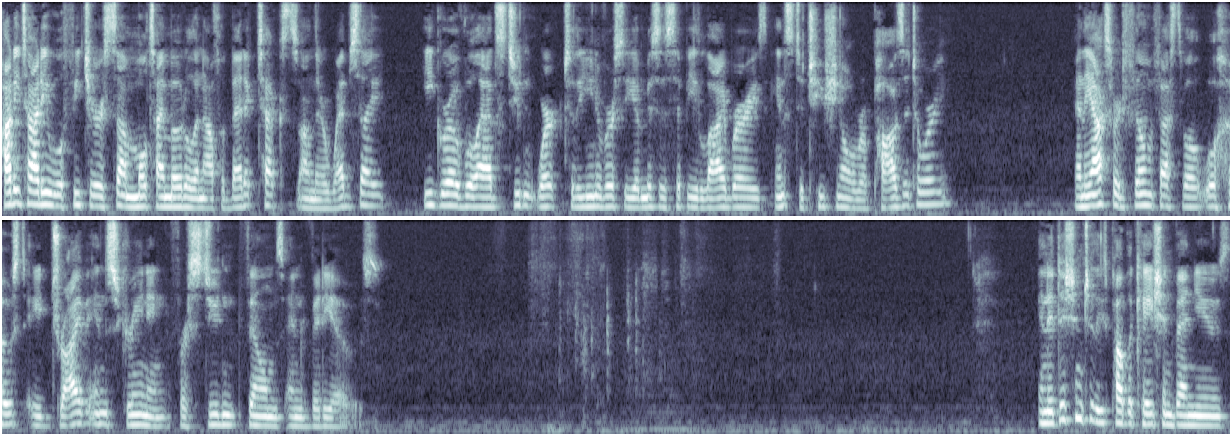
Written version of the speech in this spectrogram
Hotty Toddy will feature some multimodal and alphabetic texts on their website. eGrove will add student work to the University of Mississippi Library's institutional repository. And the Oxford Film Festival will host a drive-in screening for student films and videos. In addition to these publication venues,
